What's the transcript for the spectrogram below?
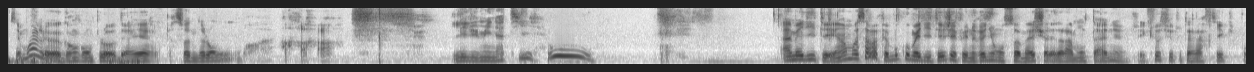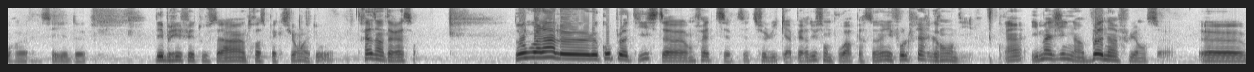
c'est moi le grand complot derrière la personne de l'ombre. L'Illuminati. À méditer. Hein. Moi, ça m'a fait beaucoup méditer. J'ai fait une réunion au sommet. Je suis allé dans la montagne. J'ai écrit aussi tout un article pour euh, essayer de débriefer tout ça, introspection et tout. Très intéressant. Donc voilà, le, complotiste, euh, en fait, c'est peut-être celui qui a perdu son pouvoir personnel. Il faut le faire grandir. Hein. Imagine un bon influenceur. je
